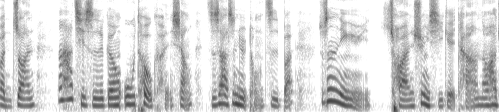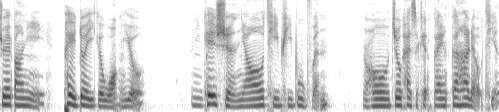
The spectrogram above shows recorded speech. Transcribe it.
粉专。那它其实跟 Wootalk 很像，只是它是女同志版，就是你传讯息给他，然后他就会帮你配对一个网友。你可以选你要 TP 部分，然后就开始跟跟跟他聊天。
